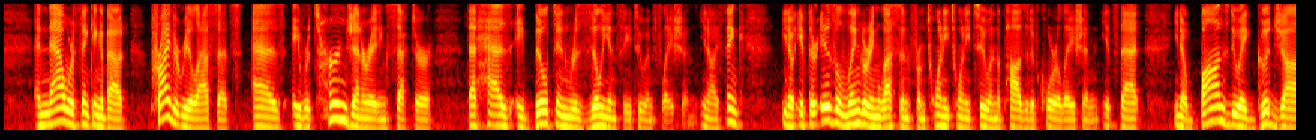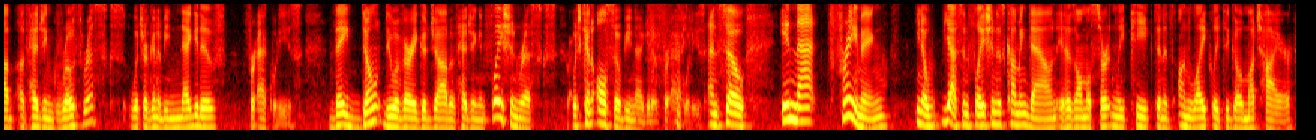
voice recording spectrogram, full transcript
And now we're thinking about private real assets as a return generating sector that has a built-in resiliency to inflation. You know, I think you know if there is a lingering lesson from 2022 and the positive correlation, it's that you know bonds do a good job of hedging growth risks, which are going to be negative for equities. They don't do a very good job of hedging inflation risks, right. which can also be negative for equities. And so, in that framing, you know, yes, inflation is coming down. It has almost certainly peaked, and it's unlikely to go much higher.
